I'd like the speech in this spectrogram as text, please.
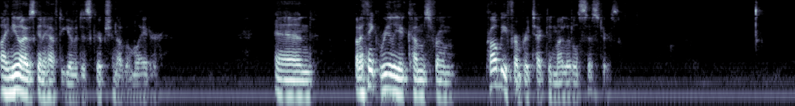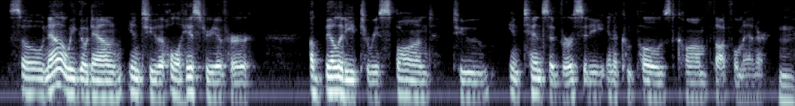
I knew I was going to have to give a description of them later. And but I think really it comes from probably from protecting my little sisters. So now we go down into the whole history of her ability to respond to intense adversity in a composed, calm, thoughtful manner. Mm.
